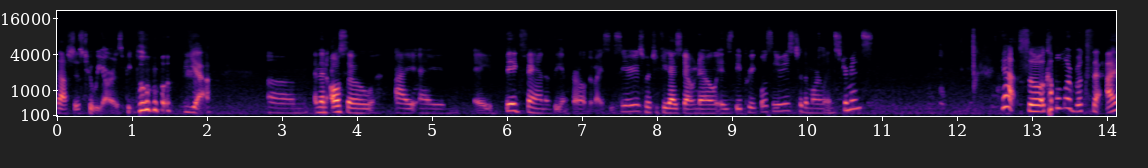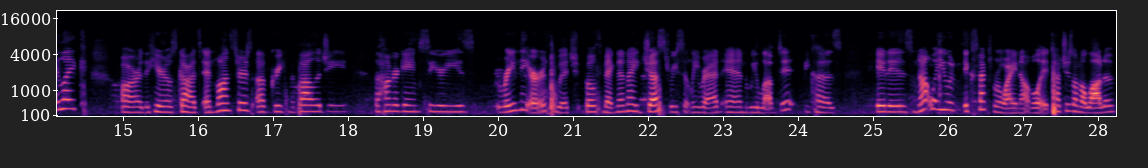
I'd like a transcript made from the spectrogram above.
that's just who we are as people. Yeah. Um, and then also, I am a big fan of the Infernal Devices series, which, if you guys don't know, is the prequel series to the Mortal Instruments. Yeah, so a couple more books that I like are The Heroes, Gods, and Monsters of Greek Mythology, the Hunger Games series, Reign the Earth, which both Meghna and I just recently read, and we loved it because it is not what you would expect from a YA novel. It touches on a lot of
